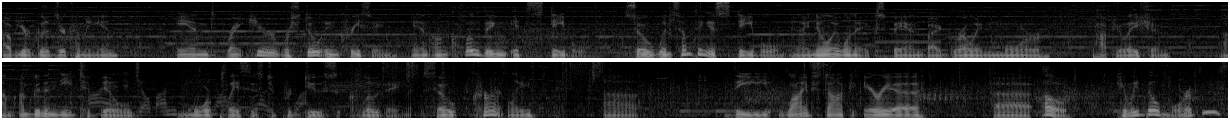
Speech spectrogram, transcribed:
of your goods are coming in. And right here, we're still increasing. And on clothing, it's stable. So when something is stable, and I know I want to expand by growing more population, um, I'm going to need to build more places to produce clothing. So currently, uh, the livestock area uh, oh, can we build more of these?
